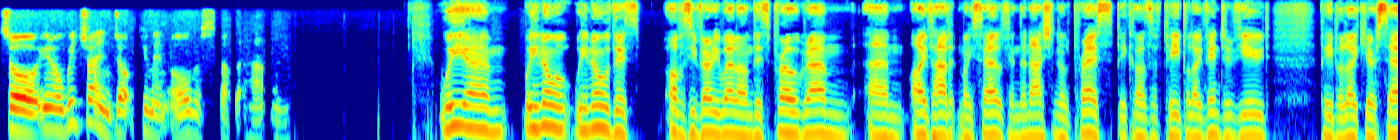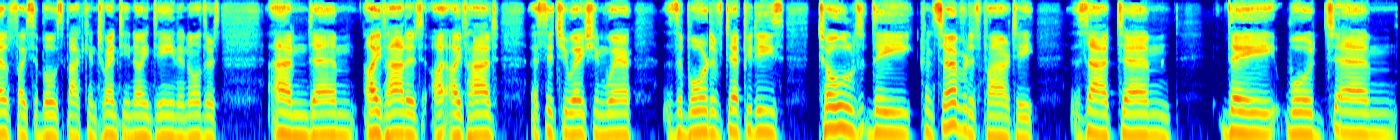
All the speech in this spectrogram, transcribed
So you know, we try and document all the stuff that happens. We um we know we know this obviously very well on this program. Um, I've had it myself in the national press because of people I've interviewed, people like yourself, I suppose, back in 2019 and others. And um, I've had it. I, I've had a situation where the board of deputies told the Conservative Party that um, they would. Um,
